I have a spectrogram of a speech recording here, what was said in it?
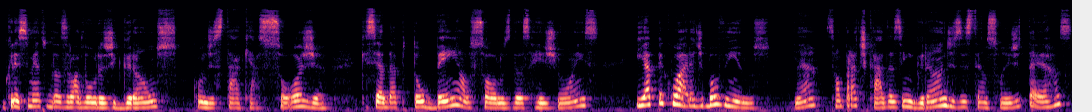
O crescimento das lavouras de grãos, com destaque à soja, que se adaptou bem aos solos das regiões, e a pecuária de bovinos, né? São praticadas em grandes extensões de terras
